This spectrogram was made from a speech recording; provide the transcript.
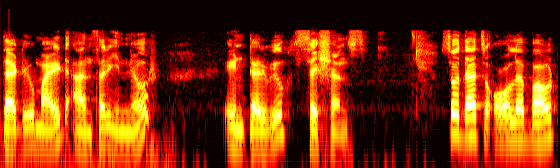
That you might answer in your interview sessions. So that's all about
